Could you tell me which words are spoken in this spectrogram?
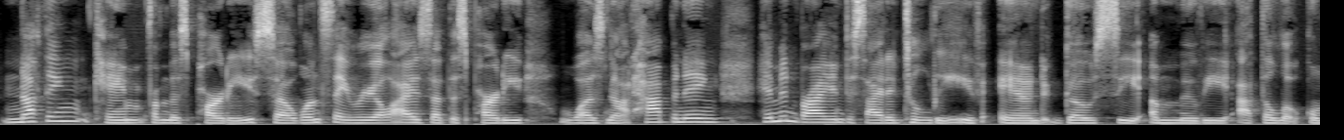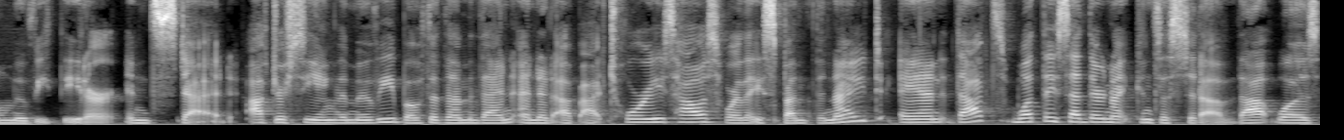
nothing came from this party, so once they realized that this party was not happening, him and Brian decided to leave and go see a movie at the local movie theater instead. After seeing the movie, both of them then ended up at Torey's house where they spent the night, and that's what they said their night consisted of. That was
